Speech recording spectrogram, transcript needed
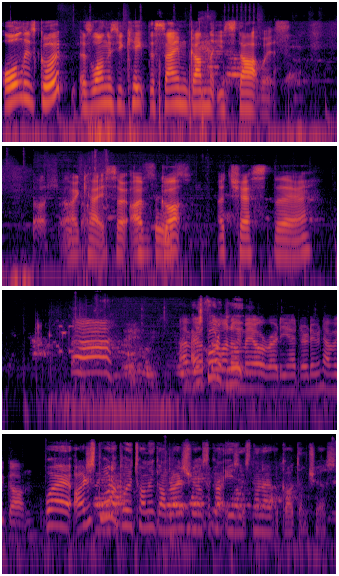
all is good as long as you keep the same gun that you start with. Oh Okay, so I've got a chest there. Ah! I've I just got bought a someone on blue- me already. I don't even have a gun. Wait, I just bought a oh, blue Tommy gun, but I just realized I can't use it. It's not out of a goddamn chest.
